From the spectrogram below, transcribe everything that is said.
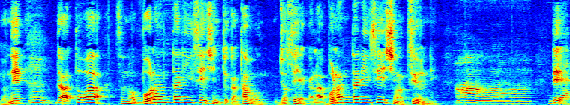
よね。うん。であとはそのボランタリー精神っていうか多分女性やからボランタリー精神は強いね。ああでや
